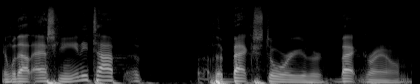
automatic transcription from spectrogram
and without asking any type of, of their backstory or their background.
